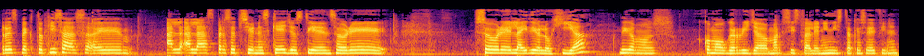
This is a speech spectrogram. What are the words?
Respecto quizás eh, a a las percepciones que ellos tienen sobre, sobre la ideología, digamos, como guerrilla marxista-leninista que se definen.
